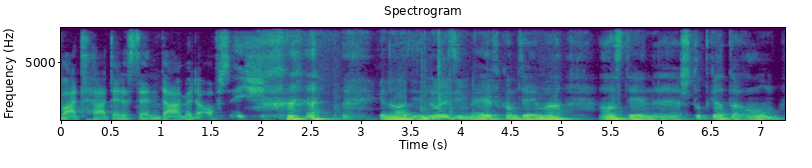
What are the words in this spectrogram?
was hat er das denn damit auf sich? genau, die 0711 kommt ja immer aus dem äh, Stuttgarter Raum,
